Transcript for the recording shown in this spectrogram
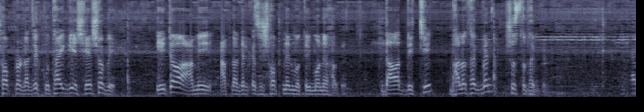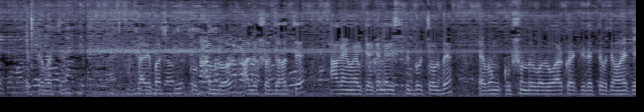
স্বপ্নটা যে কোথায় গিয়ে শেষ হবে, এটাও আমি আপনাদের কাছে স্বপ্নের মতোই মনে হবে। দাওয়াত দিচ্ছি। ভালো থাকবেন, সুস্থ থাকবেন। দেখতে পাচ্ছেন চারিপাশটি খুব সুন্দর আলোকসজ্জা হচ্ছে। আগামীকালকে এখানে স্পিড বোট চলবে এবং খুব সুন্দরভাবে ওয়ার্ক কয়েকটি দেখতে পাচ্ছেন। অনেকে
